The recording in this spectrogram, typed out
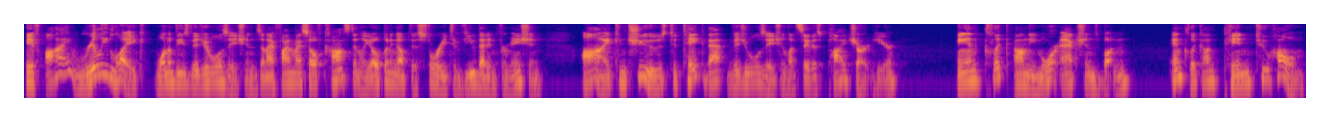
If I really like one of these visualizations and I find myself constantly opening up this story to view that information, I can choose to take that visualization, let's say this pie chart here, and click on the More Actions button and click on Pin to Home.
